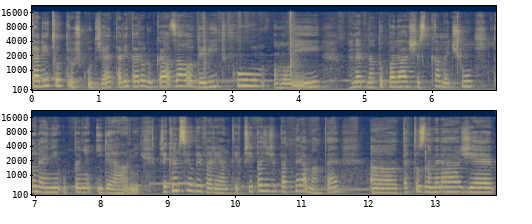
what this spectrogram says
Tady to trošku dře, tady Taro dokázal devítku holí, hned na to padá šestka mečů, to není úplně ideální. Řekneme si obě varianty. V případě, že partnera máte, uh, tak to znamená, že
